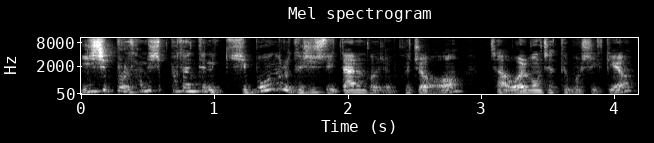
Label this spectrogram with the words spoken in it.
20% 30%는 기본으로 드실 수 있다는 거죠. 그죠? 자, 월봉 차트 보실게요.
